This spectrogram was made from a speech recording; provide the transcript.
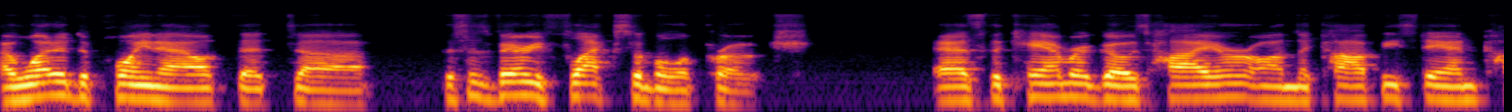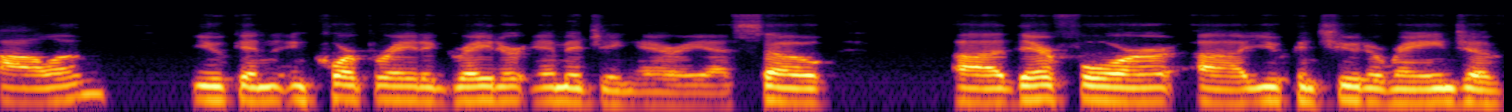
I wanted to point out that uh, this is very flexible approach. As the camera goes higher on the copy stand column, you can incorporate a greater imaging area. So uh, therefore, uh, you can shoot a range of,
